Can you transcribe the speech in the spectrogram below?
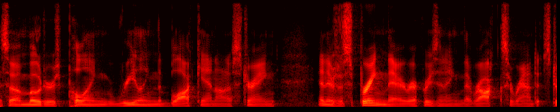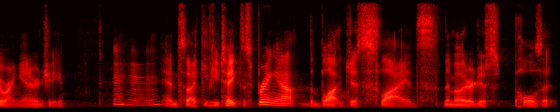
So a motor is pulling, reeling the block in on a string, and there's a spring there representing the rocks around it storing energy. Mm-hmm. And so, like, if you take the spring out, the block just slides. The motor just pulls it.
